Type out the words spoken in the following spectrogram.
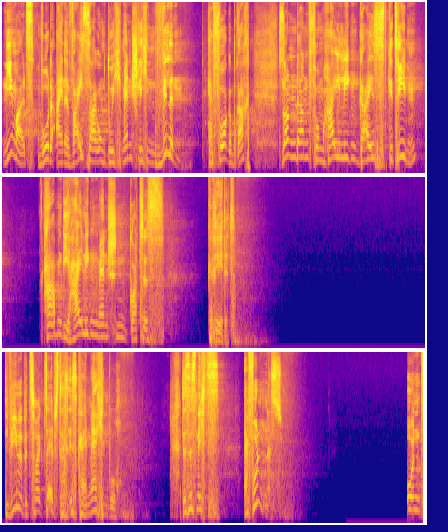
niemals wurde eine Weissagung durch menschlichen Willen hervorgebracht, sondern vom Heiligen Geist getrieben, haben die heiligen Menschen Gottes geredet. Die Bibel bezeugt selbst, das ist kein Märchenbuch. Das ist nichts Erfundenes. Und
